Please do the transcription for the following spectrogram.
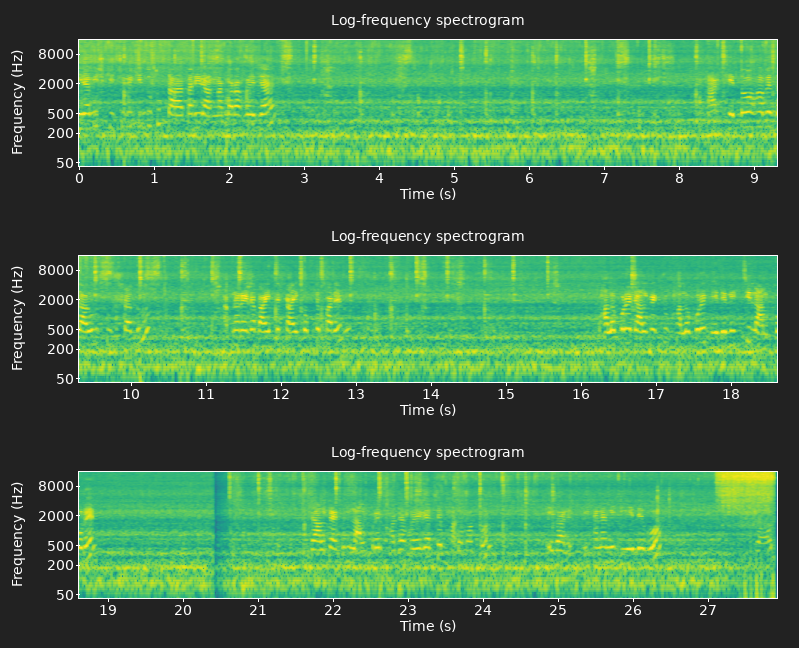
নিরামিষ খিচুড়ি কিন্তু খুব তাড়াতাড়ি রান্না করা হয়ে যায়। আর খেতেও হবে দারুণ সুস্বাদু। আপনারা এটা বাড়িতে ট্রাই করতে পারেন। ভালো করে ডালটা একটু ভালো করে ভেজে নিচ্ছি, লাল করে। ডালটা একদম লাল করে ভাজা হয়ে গেছে ভালো মতন। এবার এখানে আমি দিয়ে দেব জল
